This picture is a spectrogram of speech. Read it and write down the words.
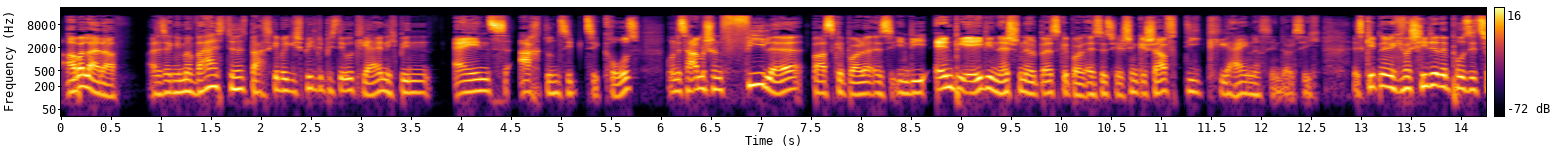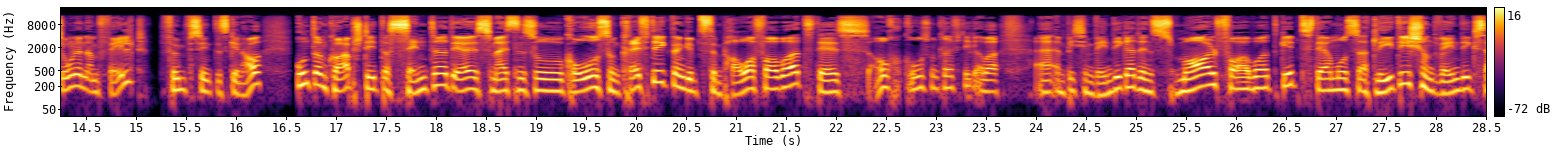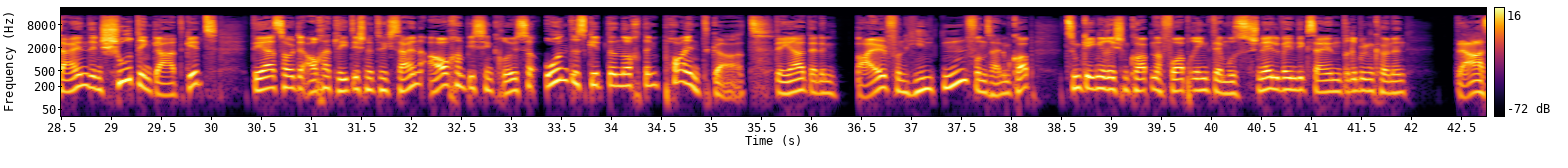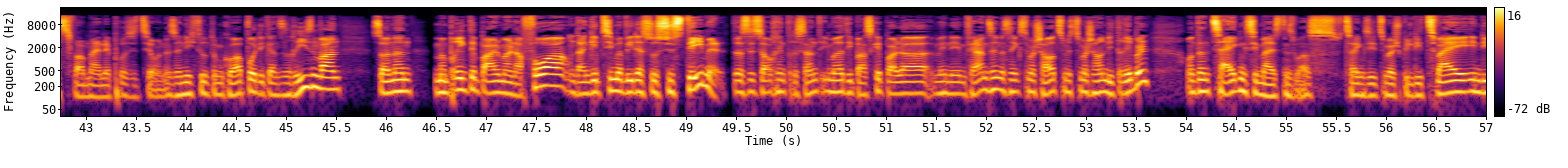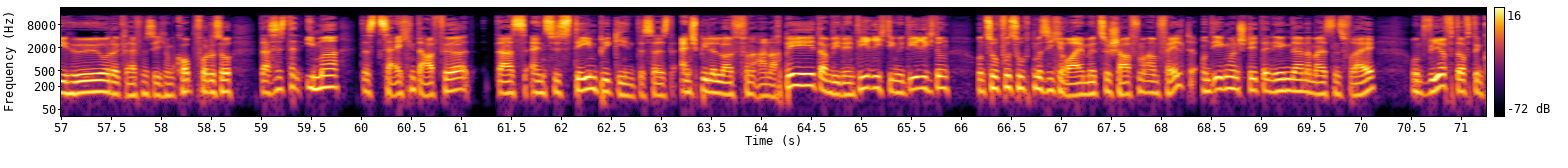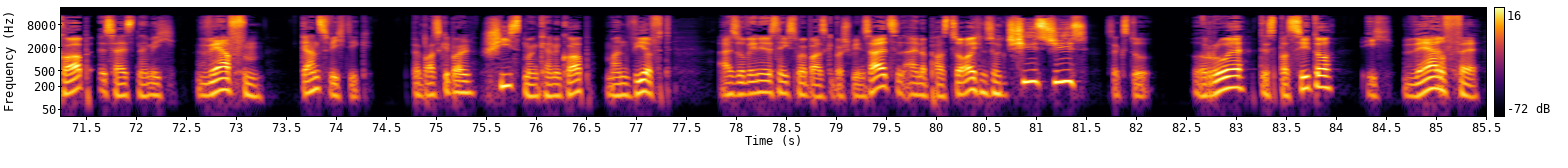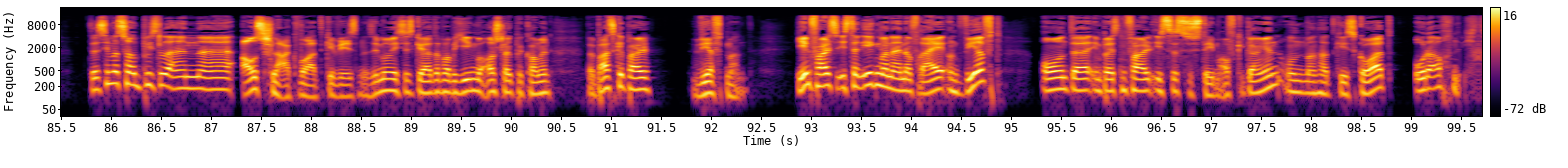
Aber leider. Alle sagen immer, was, du hast Basketball gespielt, du bist ja klein. Ich bin 1,78 groß. Und es haben schon viele Basketballer es in die NBA, die National Basketball Association, geschafft, die kleiner sind als ich. Es gibt nämlich verschiedene Positionen am Feld. Fünf sind es genau. Unterm Korb steht der Center, der ist meistens so groß und kräftig. Dann gibt es den Power Forward, der ist auch groß und kräftig, aber äh, ein bisschen wendiger. Den Small Forward gibt's, der muss athletisch und wendig sein. Den Shooting Guard gibt's, der sollte auch athletisch natürlich sein, auch ein bisschen größer. Und es gibt dann noch den Point Guard, der, der den Ball von hinten, von seinem Korb, zum gegnerischen Korb nach vorbringt. Der muss schnellwendig sein, dribbeln können. Das war meine Position. Also nicht unterm Korb, wo die ganzen Riesen waren, sondern man bringt den Ball mal nach vor und dann gibt es immer wieder so Systeme. Das ist auch interessant. Immer die Basketballer, wenn ihr im Fernsehen das nächste Mal schaut, müsst ihr mal schauen, die dribbeln und dann zeigen sie meistens was. Zeigen sie zum Beispiel die zwei in die Höhe oder greifen sich am Kopf oder so. Das ist dann immer das Zeichen dafür, dass ein System beginnt. Das heißt, ein Spieler läuft von A nach B, dann wieder in die Richtung, in die Richtung und so versucht man sich Räume zu schaffen am Feld und irgendwann steht dann irgendeiner meistens frei und wirft auf den Korb. Es heißt nämlich werfen. Ganz wichtig. Beim Basketball schießt man keinen Korb, man wirft. Also wenn ihr das nächste Mal Basketball spielen seid und einer passt zu euch und sagt schieß, schieß, sagst du Ruhe, despacito, ich werfe. Das ist immer so ein bisschen ein äh, Ausschlagwort gewesen. Also immer, wenn ich das gehört habe, habe ich irgendwo Ausschlag bekommen. Beim Basketball wirft man. Jedenfalls ist dann irgendwann einer frei und wirft und äh, im besten Fall ist das System aufgegangen und man hat gescored oder auch nicht.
